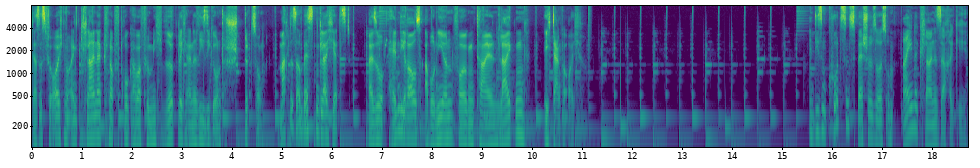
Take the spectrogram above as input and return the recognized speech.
Das ist für euch nur ein kleiner Knopfdruck, aber für mich wirklich eine riesige Unterstützung. Macht es am besten gleich jetzt. Also Handy raus, abonnieren, folgen, teilen, liken. Ich danke euch. In diesem kurzen Special soll es um eine kleine Sache gehen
